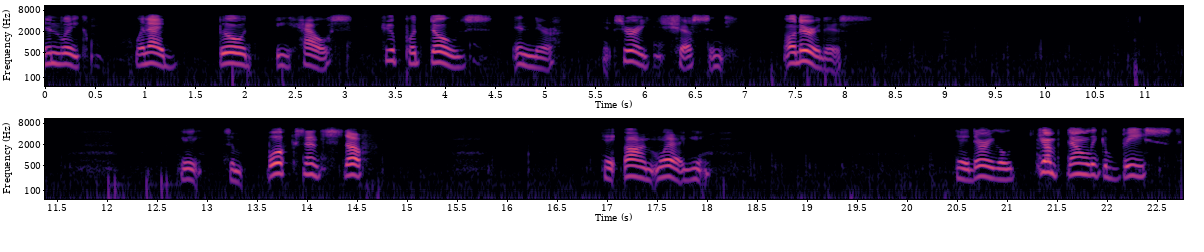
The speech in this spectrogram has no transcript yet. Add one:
in, like, when I build a house. Should put those in there. It's right chest and, oh, there it is. Okay, some books and stuff. Okay, I'm lagging. Okay, there we go. Jump down like a beast.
